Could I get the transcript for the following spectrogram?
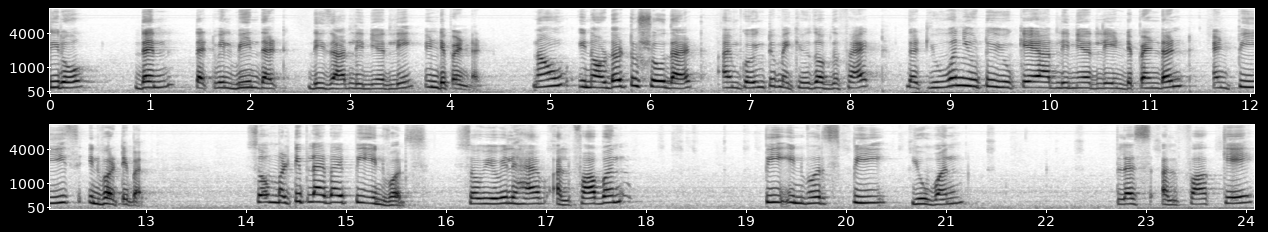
0, then that will mean that these are linearly independent. Now, in order to show that I am going to make use of the fact that u 1 u 2 u k are linearly independent and p is invertible. So, multiply by p inverse. So, we will have alpha 1 p inverse p u 1 plus alpha k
